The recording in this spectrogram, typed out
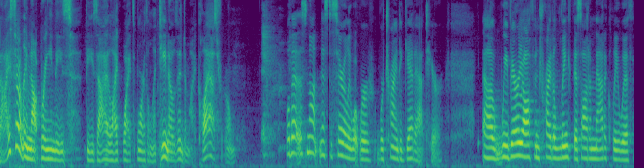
I certainly am not bringing these, these I like whites more than Latinos into my classroom. Well, that's not necessarily what we're, we're trying to get at here. uh, we very often try to link this automatically with,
